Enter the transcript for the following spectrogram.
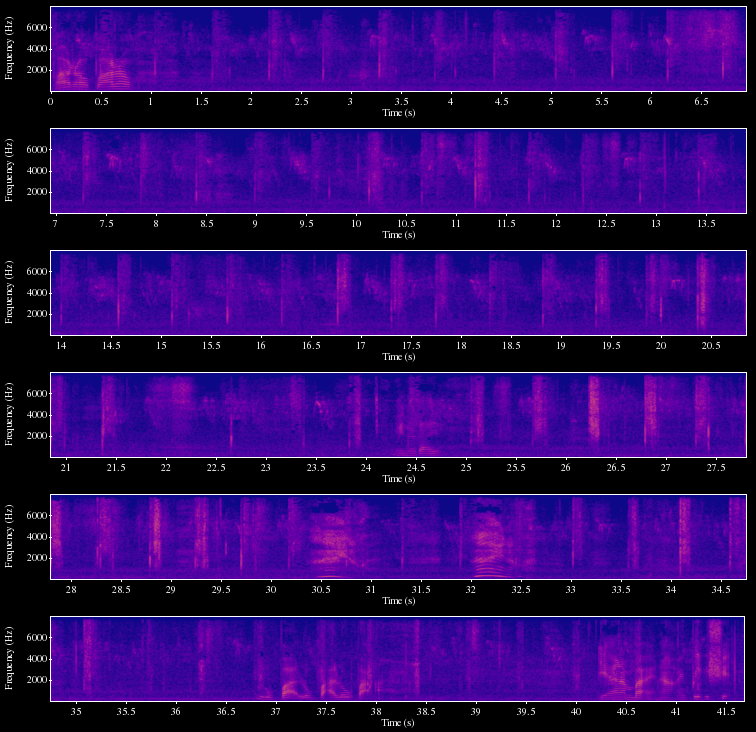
Paraw, paraw. Uwi na tayo. Ay, nako. Ay, nako. Lupa, lupa, lupa. Yan ang bahay ng aking patient.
